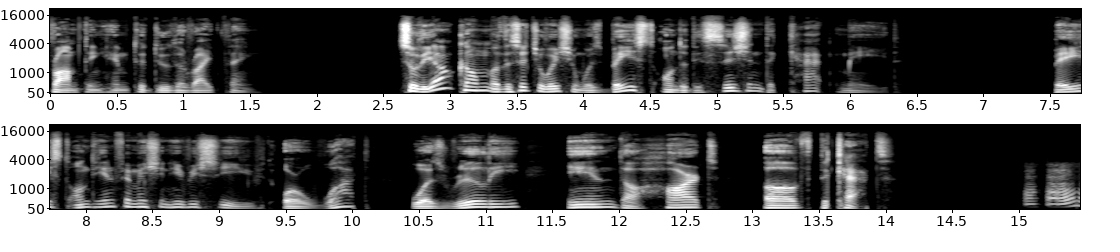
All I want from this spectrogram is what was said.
prompting him to do the right thing. So the outcome of the situation was based on the decision the cat made, based on the information he received, or what was really in the heart of the cat. Mm-hmm.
